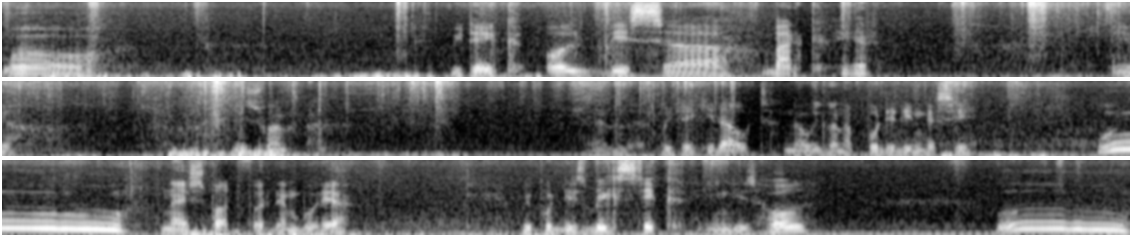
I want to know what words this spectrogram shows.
Whoa! We take all this uh, bark here. Yeah one. And we take it out. Now we're gonna put it in the sea. Woo! nice spot for them yeah? we put this big stick in this hole. Woo!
